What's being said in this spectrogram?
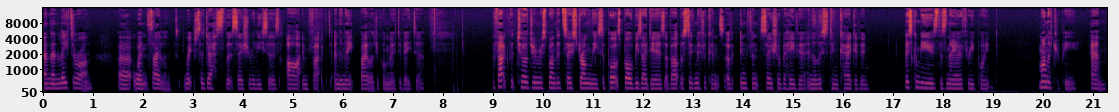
and then later on uh, went silent, which suggests that social releases are, in fact, an innate biological motivator. The fact that children responded so strongly supports Bowlby's ideas about the significance of infant social behaviour in eliciting caregiving. This can be used as an AO3 point. Monotropy, M.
